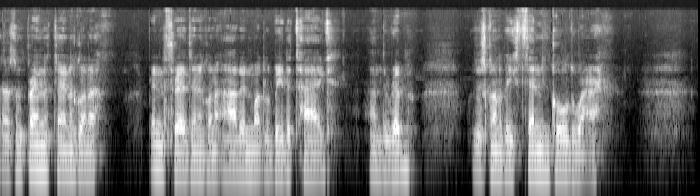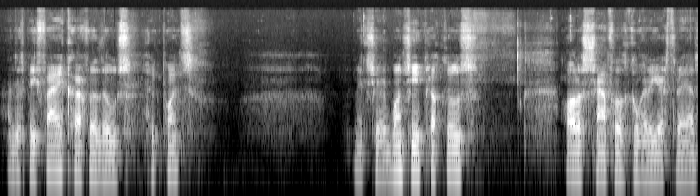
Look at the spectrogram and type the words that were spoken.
As I'm bringing it down, I'm going to bring the thread in, I'm going to add in what will be the tag and the rib, which is going to be thin gold wire. And just be very careful of those hook points. Make sure once you pluck those, all the strength will go out of your thread.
